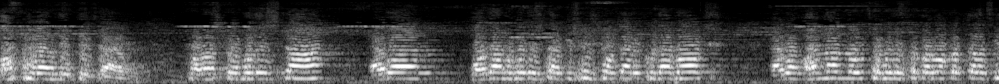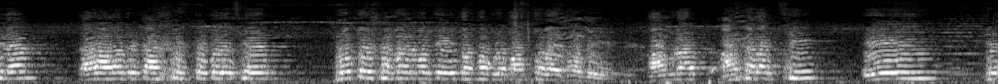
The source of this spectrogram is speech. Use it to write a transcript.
বাস্তবায়ন দেখতে চাই। স্বরাষ্ট্র উপদেষ্টা এবং প্রধান উপদেষ্টা, বিশেষ সরকারি খুলাবক্স এবং অন্যান্য উচ্চপদস্থ কর্মকর্তারা ছিলেন। তারা আমাদেরকে আশ্বস্ত করেছেন দ্রুত সময়ের মধ্যে এই দফাগুলো বাস্তবায়ন হবে। আমরা আশা রাখছি এই যে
